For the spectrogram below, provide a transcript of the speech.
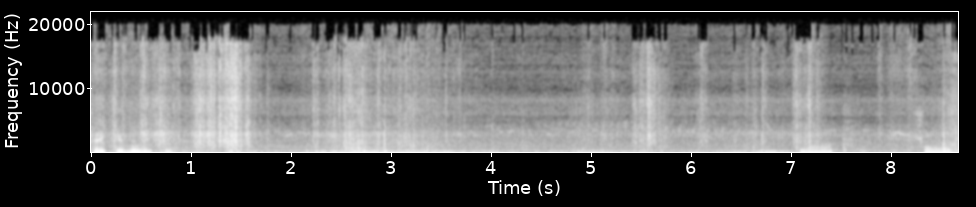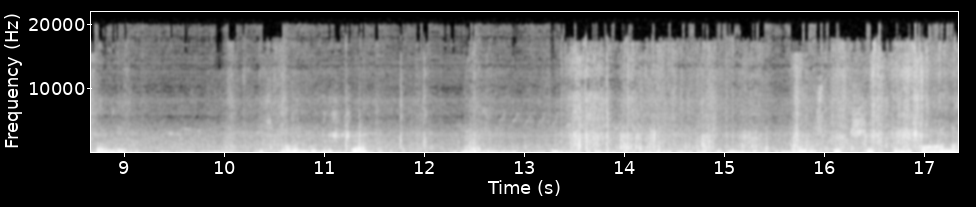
Ще великі. Так, що у нас далі? Десь мало бути ще. Ось ще така непогана.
